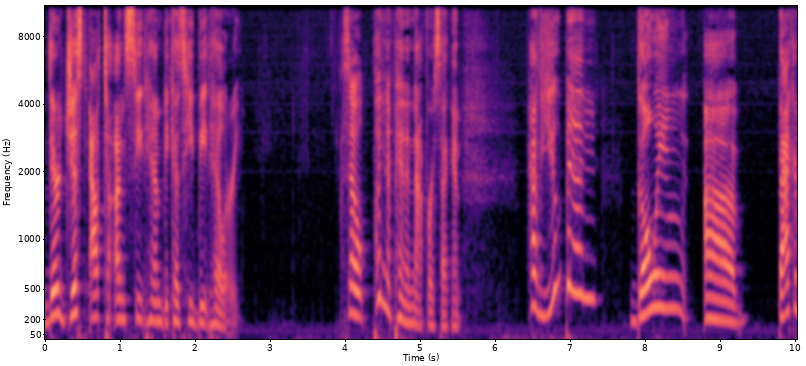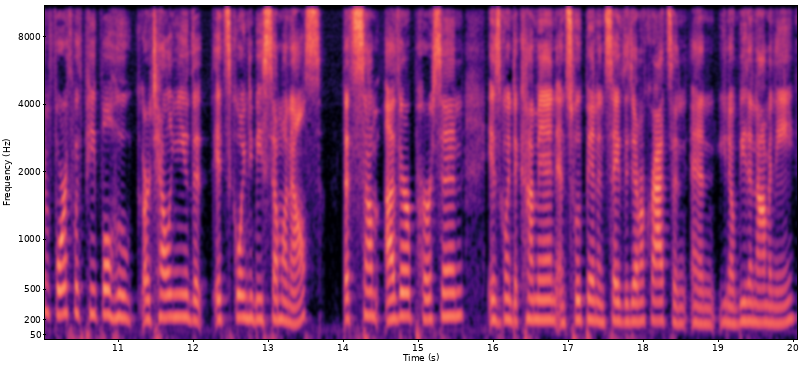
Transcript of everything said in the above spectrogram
they're just out to unseat him because he beat Hillary. So, putting a pin in that for a second, have you been going uh, back and forth with people who are telling you that it's going to be someone else, that some other person is going to come in and swoop in and save the Democrats and and you know be the nominee.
